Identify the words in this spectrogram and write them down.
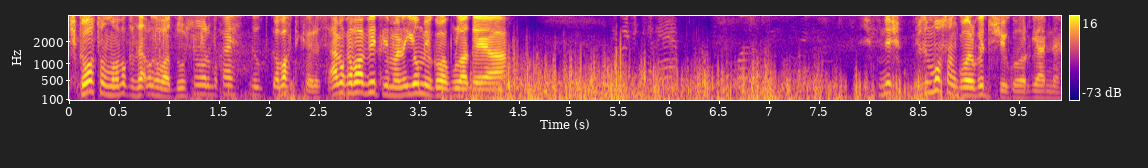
Şu kabak tohumuna bak kızartma kabak. Dursun orada bakay. Kabak dikiyoruz. Ama kabak bir dikim. Yom yok kabak burada ya. Eve. Şu bizim Bostan gölge düşüyor gölge anne.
